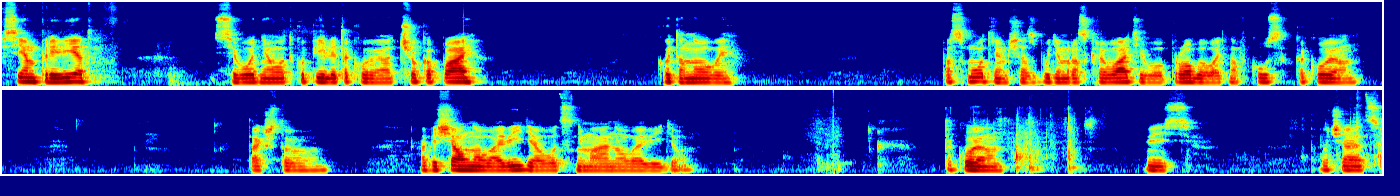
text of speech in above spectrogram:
Всем привет! Сегодня вот купили такой от Чокопай. Какой-то новый. Посмотрим, сейчас будем раскрывать его, пробовать на вкус, какой он. Так что обещал новое видео, вот снимаю новое видео. Такой он весь получается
